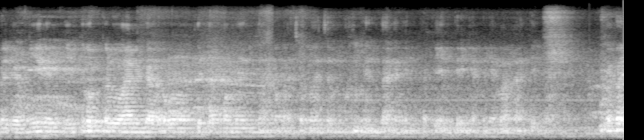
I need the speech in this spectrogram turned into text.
beliau ngirim di grup keluarga Oh kita komentar macam-macam komentar ini. Tapi intinya menyemangati. Bapak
